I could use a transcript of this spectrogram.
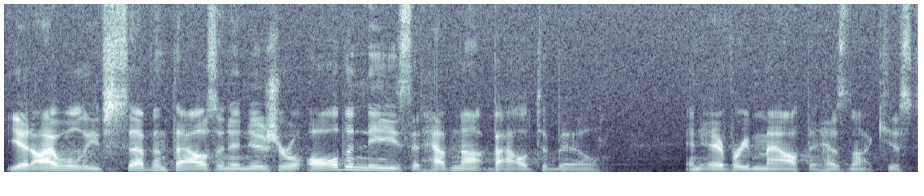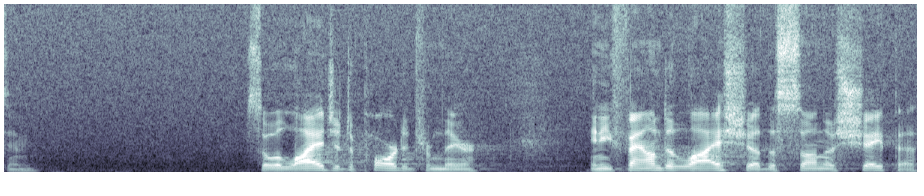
Yet I will leave 7,000 in Israel, all the knees that have not bowed to Baal, and every mouth that has not kissed him. So Elijah departed from there, and he found Elisha, the son of Shaphat,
